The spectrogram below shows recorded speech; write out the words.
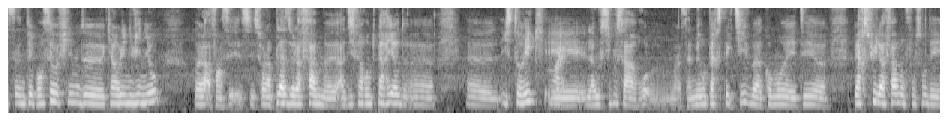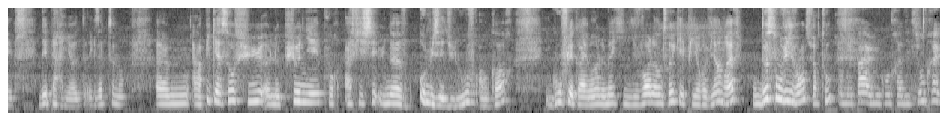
Ça me fait penser au film de Caroline Vigneault voilà, enfin, c'est sur la place de la femme euh, à différentes périodes euh, euh, historiques. Et là aussi, ça, ça met en perspective bah, comment a été perçue la femme en fonction des, des périodes. Exactement. alors, Picasso fut le pionnier pour afficher une œuvre au musée du Louvre, encore. Il gonflait quand même, hein, le mec, il vole un truc et puis il revient, bref, de son vivant surtout. On n'est pas à une contradiction près,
